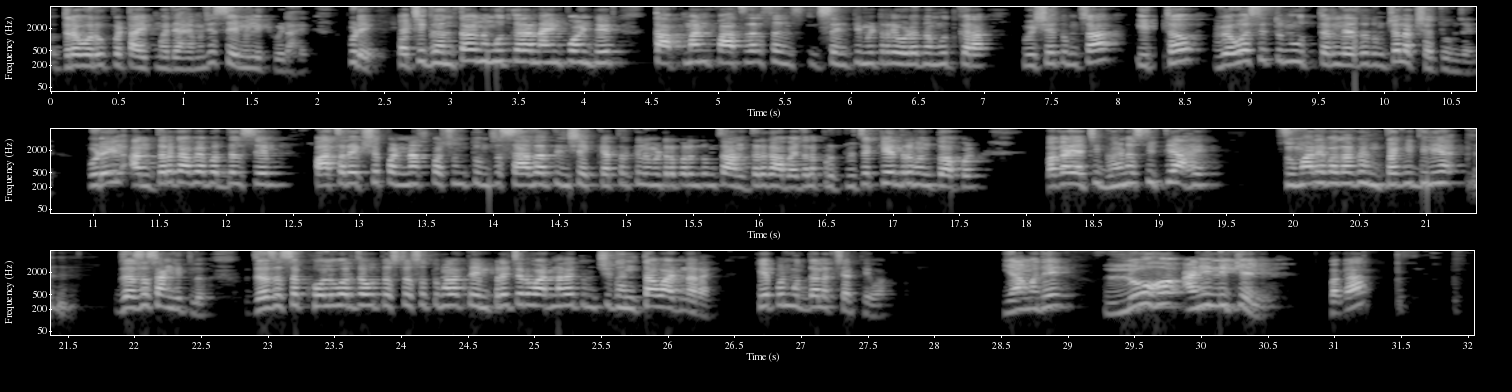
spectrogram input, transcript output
द्रवरूप टाईपमध्ये आहे म्हणजे सेमी लिक्विड आहे. पुढे याची घनता नमूद करा नाईन पॉईंट एट तापमान पाच हजार सेंटीमीटर एवढं नमूद करा. विषय तुमचा इथं व्यवस्थित तुम्ही उत्तर लिहिलं तर तुमच्या लक्षात येऊन जाईल. पुढील अंतर्गाभ्याबद्दल सेम पाच हजार एकशे पन्नासपासून तुमचं सहा हजार तीनशे एक्क्याहत्तर किलोमीटर पर्यंत तुमचा अंतर्गाभ आहे त्याला पृथ्वीचं केंद्र म्हणतो आपण. बघा याची घनस्थिती आहे. सुमारे बघा घनता किती दिली आहे? जसं सांगितलं जसं खोलवर जाऊ तसं तसं तुम्हाला टेम्परेचर वाढणार आहे तुमची घनता वाढणार आहे. हे पण मुद्दा लक्षात ठेवा. यामध्ये लोह आणि निकेल. बघा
